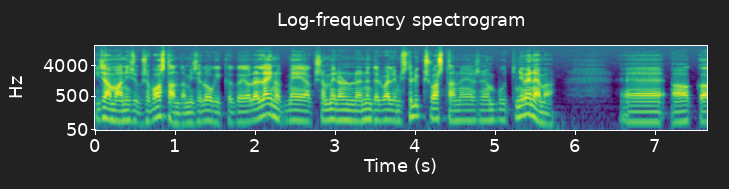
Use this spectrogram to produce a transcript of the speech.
Isamaa niisuguse vastandamise loogikaga ei ole läinud, meie jaoks on, meil on nendel valimistel üks vastane ja see on Putini Venemaa. Aga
